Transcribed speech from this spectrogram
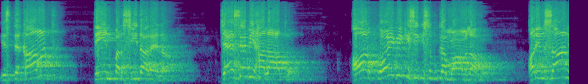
استقامت دین پر سیدھا رہنا، جیسے بھی حالات ہو اور کوئی بھی کسی قسم کا معاملہ ہو اور انسان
